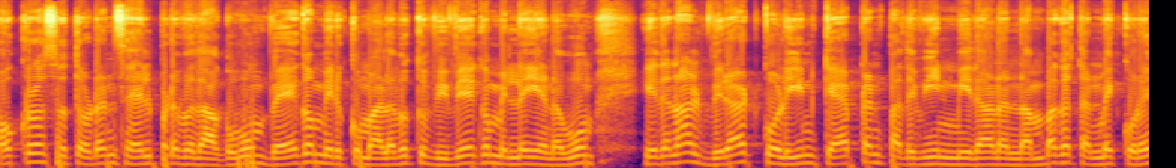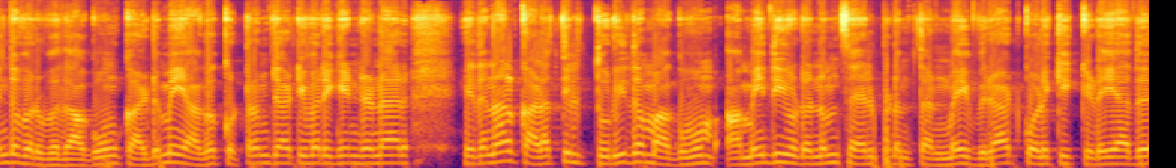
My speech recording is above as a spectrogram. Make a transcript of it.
ஆக்ரோஷத்துடன் செயல்படுவதாகவும் வேகம் இருக்கும் அளவுக்கு விவேகம் இல்லை எனவும் இதனால் விராட் கோலியின் கேப்டன் பதவியின் மீதான நம்பகத்தன்மை குறைந்து வருவதாகவும் கடுமையாக குற்றம் சாட்டி வருகின்றனர். இதனால் களத்தில் துரிதமாகவும் அமைதியுடனும் செயல்படும் தன்மை விராட் கோலிக்கு கிடையாது.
